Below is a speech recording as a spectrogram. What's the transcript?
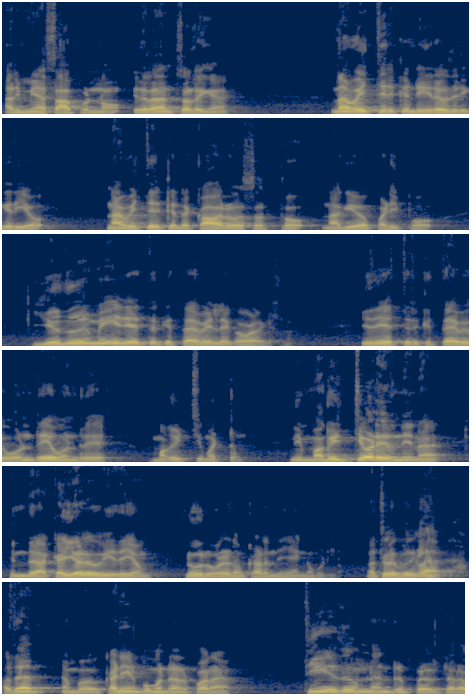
அருமையாக சாப்பிடணும். இதெல்லாம் சொல்கிறீங்க நான் வைத்திருக்கின்ற இருபது டிகிரியோ நான் வைத்திருக்கின்ற காரோ சொத்தோ நகையோ படிப்போ எதுவுமே இதயத்திற்கு தேவையில்லை கோபாலகிருஷ்ணன். இதயத்திற்கு தேவை ஒன்றே ஒன்று மகிழ்ச்சி மட்டும். நீ மகிழ்ச்சியோடு இருந்தீன்னா இந்த கையளவு இதயம் நூறு வருடம் கடந்து இயங்க முடியும். நான் சொல்லி பார்த்தீங்களா அதான் நம்ம கணியன் பூங்கொன்றான் பாறேன் தீயதும் நன்றும் பிறர் தர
